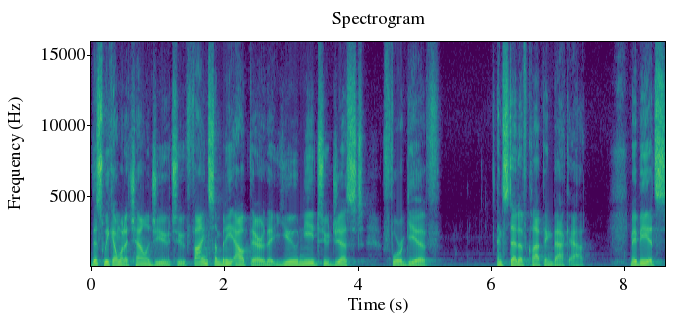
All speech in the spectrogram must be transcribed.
This week, I want to challenge you to find somebody out there that you need to just forgive instead of clapping back at. Maybe it's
